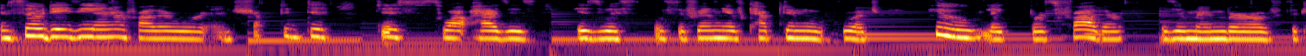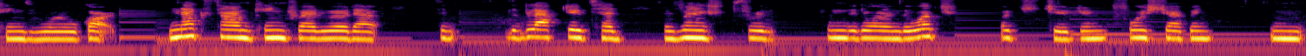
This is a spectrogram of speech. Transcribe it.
And so Daisy and her father were instructed to, to swap houses is with, with the family of Captain Rudge, who, like Bert's father, was a member of the King's Royal Guard. Next time King Fred rode out, the, the black drapes had vanished for, from the door, and the watch, watch children, four strapping mm,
